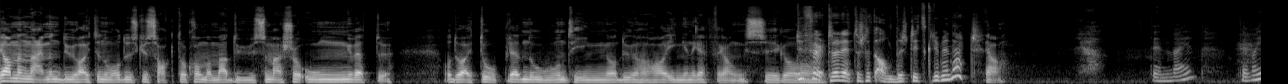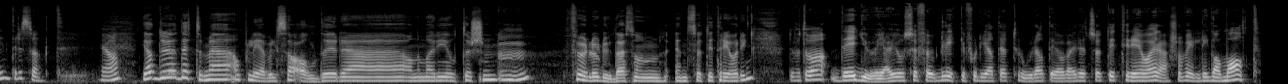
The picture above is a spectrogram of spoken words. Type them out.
Ja, men nei, men du har ikke noe du skulle sagt å komme med, du som er så ung, vet du. Og du har ikke opplevd noen ting, og du har ingen referanser. Og... Du følte deg rett og slett aldersdiskriminert? Ja. Den veien. Det var interessant. Ja. Ja, du, dette med opplevelse av alder, eh, Anne Marie Ottersen. Mm. Føler du deg som en 73-åring? Du vet hva, Det gjør jeg jo selvfølgelig ikke fordi at jeg tror at det å være 73 år er så veldig gammelt.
